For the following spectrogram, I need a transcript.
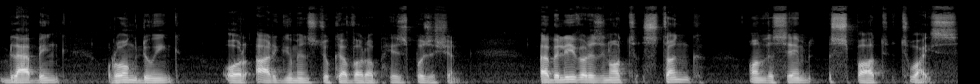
blabbing, wrongdoing, or arguments to cover up his position. A believer is not stung on the same spot twice.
